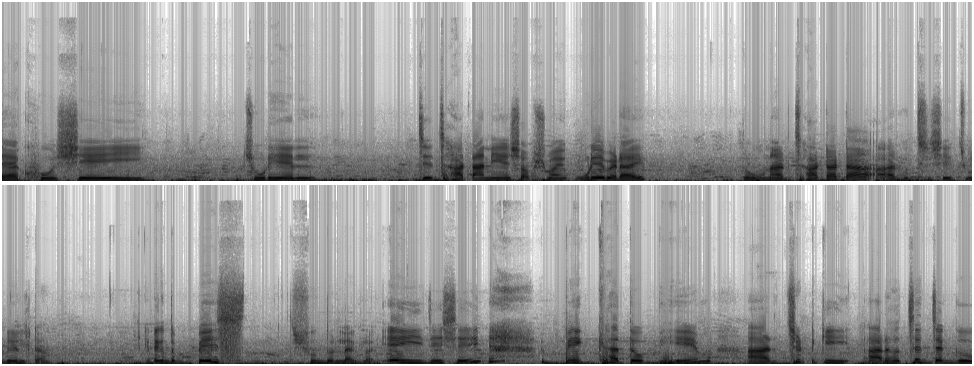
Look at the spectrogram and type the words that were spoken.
দেখো সেই চুড়েল যে ঝাঁটা নিয়ে সবসময় উড়ে বেড়ায়, তো ওনার ঝাঁটাটা আর হচ্ছে সেই চুড়েলটা। এটা কিন্তু বেশ সুন্দর লাগল। এই যে সেই বিখ্যাত ভীম আর চুটকি আর হচ্ছে জাগ্গু।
